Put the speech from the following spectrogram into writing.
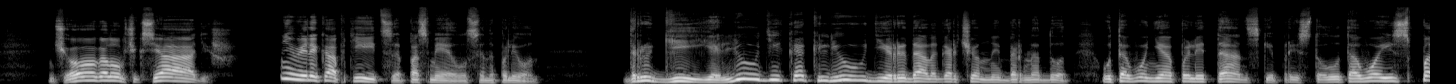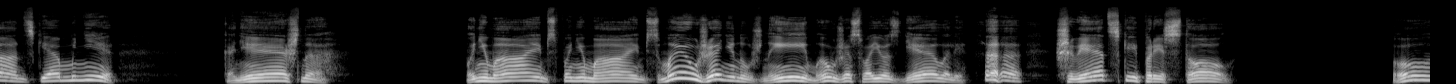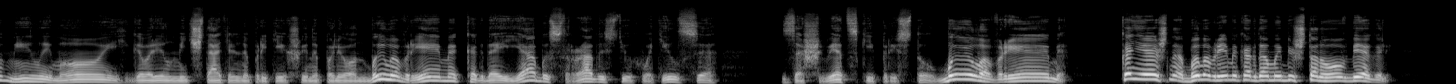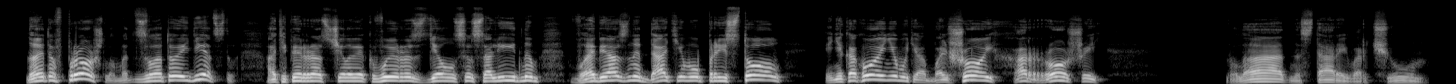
Ничего, голубчик, сядешь. Невелика птица!» — посмеивался Наполеон. Другие люди, как люди, рыдал огорченный Бернадот. У того неаполитанский престол, у того испанский, а мне... Конечно, понимаем-с, понимаем-с, мы уже не нужны, мы уже свое сделали. Ха-ха, шведский престол. «О, милый мой!» — говорил мечтательно притихший Наполеон. «Было время, когда и я бы с радостью ухватился за шведский престол. Было время. Конечно, было время, когда мы без штанов бегали. Но это в прошлом, это золотое детство. А теперь, раз человек вырос, сделался солидным, вы обязаны дать ему престол, и не какой-нибудь, а большой, хороший. Ну ладно, старый ворчун,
